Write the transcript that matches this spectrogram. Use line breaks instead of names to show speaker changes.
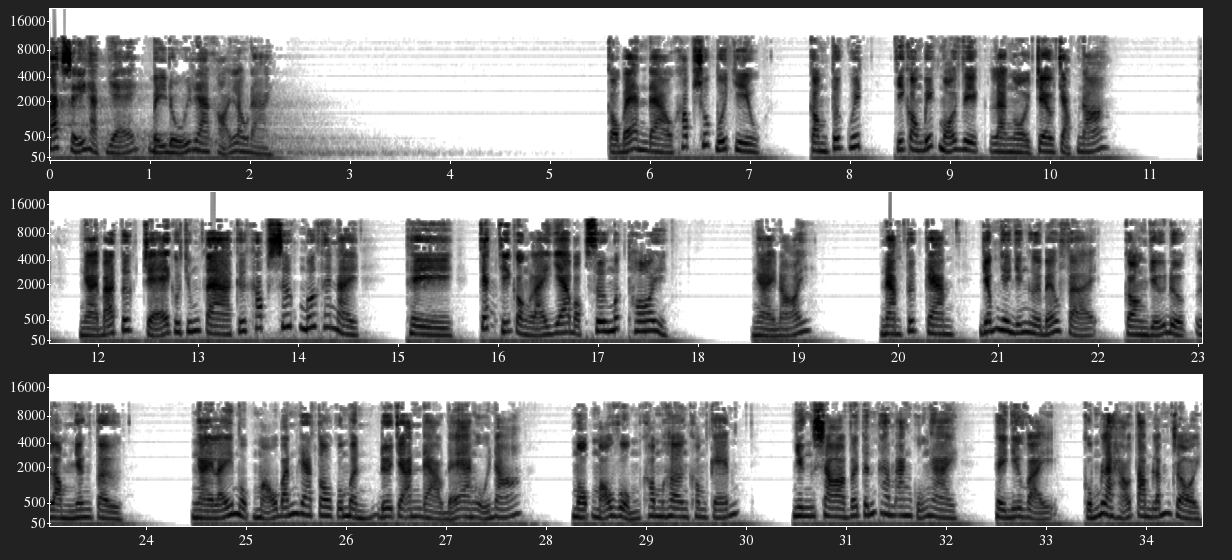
Bác sĩ hạt dẻ bị đuổi ra khỏi lâu đài. Cậu bé anh Đào khóc suốt buổi chiều. Công tước quýt chỉ còn biết mỗi việc là ngồi treo chọc nó. Ngài bá tước trẻ của chúng ta cứ khóc sướt mướt thế này thì chắc chỉ còn lại da bọc xương mất thôi. Ngài nói, Nam tước cam giống như những người béo phệ còn giữ được lòng nhân từ. Ngài lấy một mẫu bánh gato của mình đưa cho anh Đào để an ủi nó. Một mẫu vụn không hơn không kém. Nhưng so với tính tham ăn của Ngài thì như vậy cũng là hảo tâm lắm rồi.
